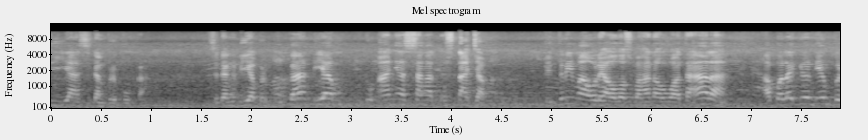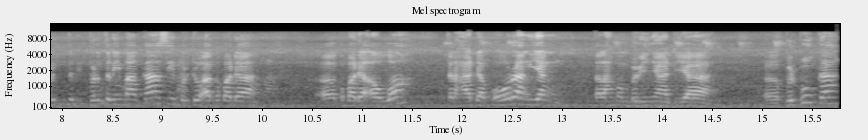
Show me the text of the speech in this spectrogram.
dia sedang berbuka. Sedang dia berbuka, dia doanya sangat mustajab diterima oleh Allah Subhanahu wa taala. Apalagi dia berterima kasih berdoa kepada uh, kepada Allah terhadap orang yang telah memberinya dia uh, berbuka,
